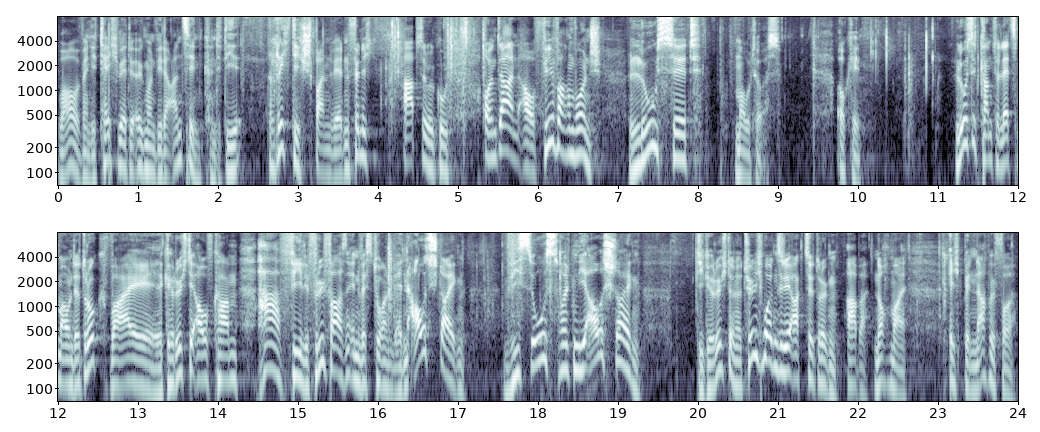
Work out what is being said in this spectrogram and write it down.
wow, wenn die Tech-Werte irgendwann wieder anziehen, könnte die richtig spannend werden. Finde ich absolut gut. Und dann auf vielfachen Wunsch Lucid Motors. Okay. Lucid kam zuletzt mal unter Druck, weil Gerüchte aufkamen, ha, viele Frühphaseninvestoren werden aussteigen. Wieso sollten die aussteigen? Die Gerüchte, natürlich wollten sie die Aktie drücken, aber nochmal, ich bin nach wie vor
